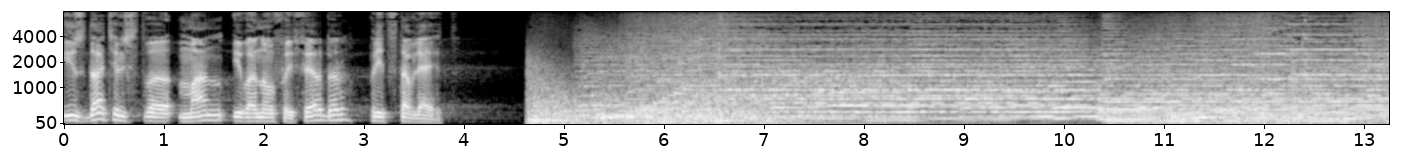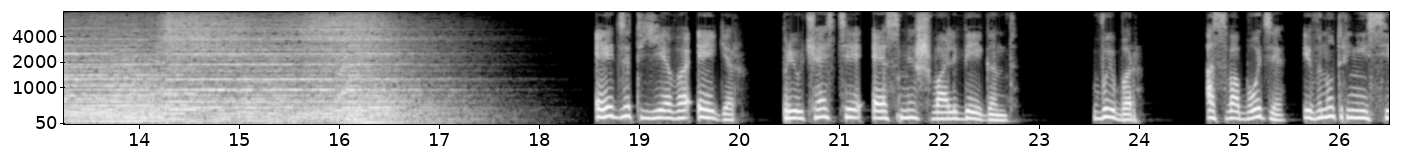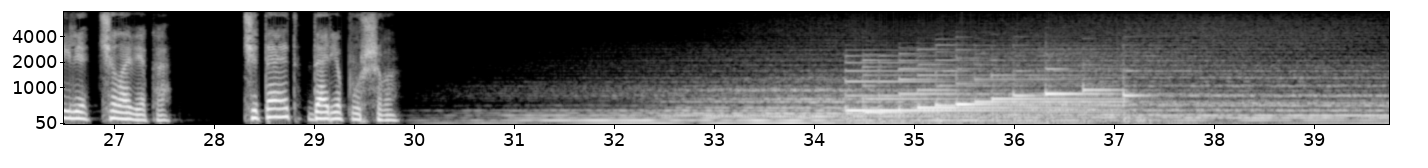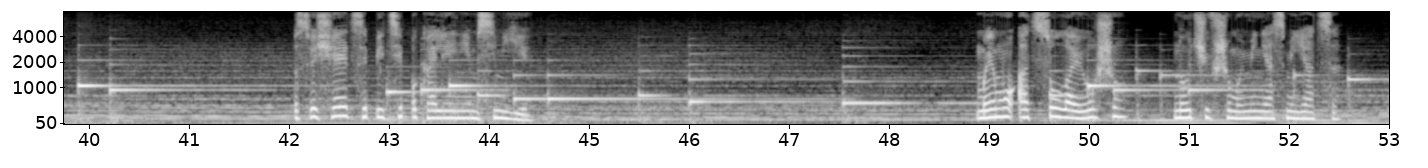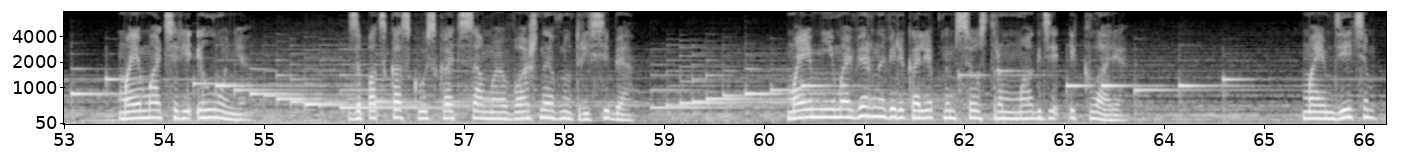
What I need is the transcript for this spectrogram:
Издательство «Ман, Иванов и Фербер» представляет. Эдит Ева Эгер при участии Эсми Шваль-Вейгант. Выбор. О свободе и внутренней силе человека. Читает Дарья Пуршева. Посвящается пяти поколениям семьи. Моему отцу Лаошу, научившему меня смеяться, моей матери Илоне, за подсказку искать самое важное внутри себя, моим неимоверно великолепным сестрам Магде и Кларе, моим детям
